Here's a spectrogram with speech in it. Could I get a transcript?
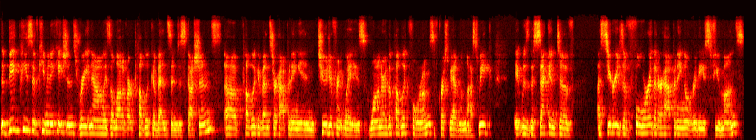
the big piece of communications right now is a lot of our public events and discussions. Uh, public events are happening in two different ways. One are the public forums. Of course, we had one last week. It was the second of a series of four that are happening over these few months.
